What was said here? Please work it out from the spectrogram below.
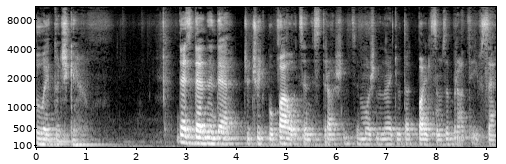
плиточки. Десь де-не-де чуть-чуть попало, це не страшно. Це можна навіть отак пальцем забрати і все.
